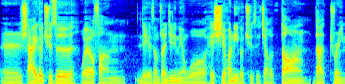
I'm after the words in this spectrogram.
嗯，下一个曲子我要放那张专辑里面我很喜欢的一个曲子，叫《Dawn That Dream》。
